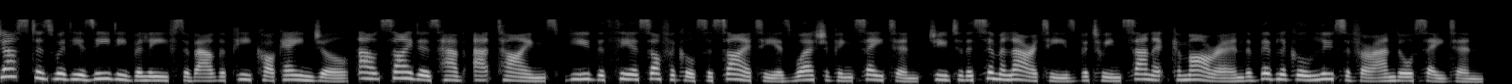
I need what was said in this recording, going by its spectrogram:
Just as with Yazidi beliefs about the peacock angel, outsiders have, at times, viewed the Theosophical Society as worshipping Satan, due to the similarities between Sanat Kumara and the biblical Lucifer and or Satan.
